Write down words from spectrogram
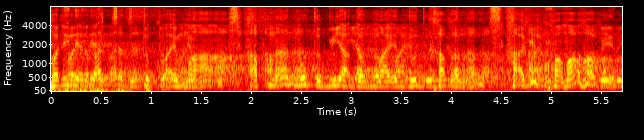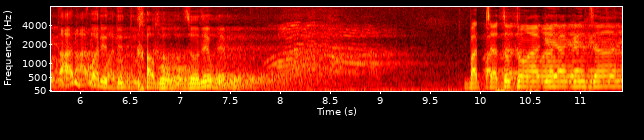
হরিণের বাচ্চা দুটো কয়, মা, আপনার মতো বিয়াদব মায়ের দুধ খাব না। আগে ক্ষমা হবে, তারপরে দুধ খাব। জোরে বলব বাচ্চা দুটো আগে আগে যায়,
